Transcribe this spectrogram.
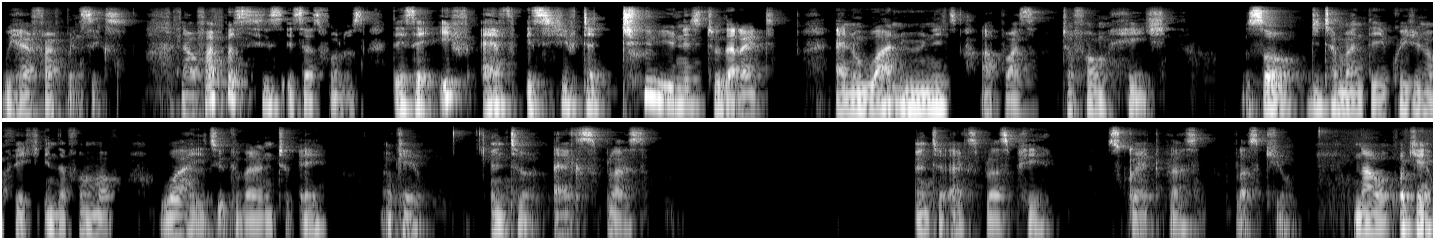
we have 5.6. Now 5.6 is as follows. They say if f is shifted two units to the right and one unit upwards to form h. So determine the equation of h in the form of y is equivalent to a, okay, into x plus into x plus p squared plus plus q. Now, okay,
